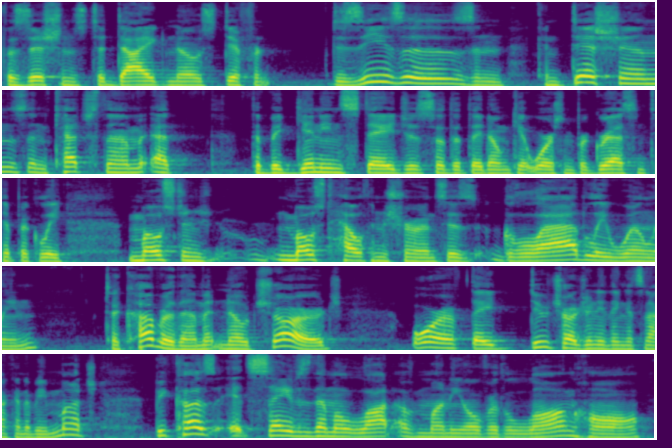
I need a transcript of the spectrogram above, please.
physicians to diagnose different diseases and conditions and catch them at the beginning stages so that they don't get worse and progress. And typically, most most health insurance is gladly willing to cover them at no charge, or if they do charge anything, it's not going to be much because it saves them a lot of money over the long haul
